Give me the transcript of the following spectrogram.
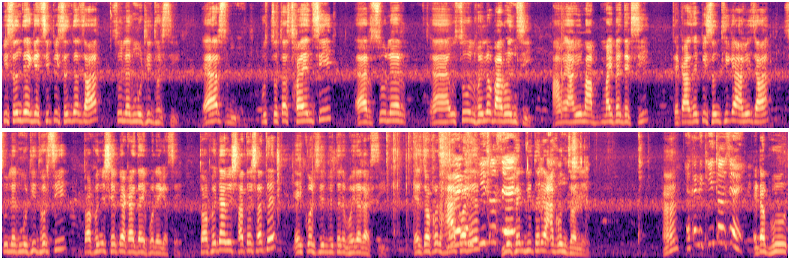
পিছন দিয়ে গেছি পিছন দিয়ে যা চুলের মুঠি ধরছি। এর উচ্চতা ছয় ইঞ্চি আর চুলের চুল হইল বারো ইঞ্চি। আমি আমি মাপ- মাইপে দেখছি। তো কাজে পিছন থেকে আমি যা চুলের মুঠি ধরছি তখনই সে বেকায়দায় পড়ে গেছে। তখনই আমি সাথে সাথে এই কলসির ভিতরে ভৈরা রাখছি। এ যখন হা করে মুখের ভিতরে আগুন জ্বলে। হ্যাঁ? এখানে কি চলছে? এটা ভূত।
